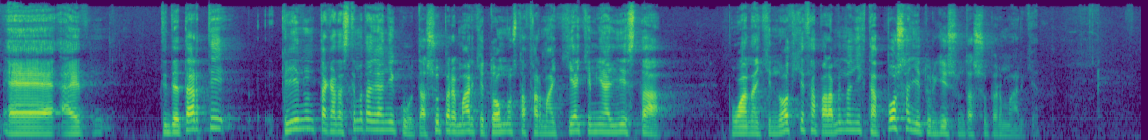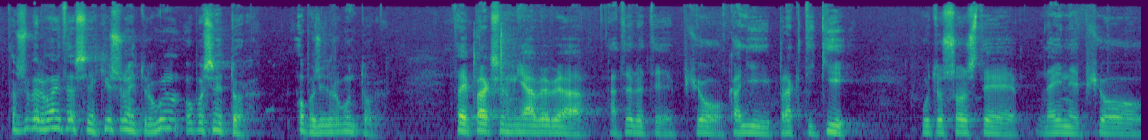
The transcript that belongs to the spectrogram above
Ε, ε, την Τετάρτη κλείνουν τα καταστήματα λιανικού. Τα σούπερ μάρκετ όμως, τα φαρμακεία και μια λίστα που ανακοινώθηκε θα παραμείνουν ανοιχτά. Πώς θα λειτουργήσουν τα σούπερ μάρκετ; Τα σούπερ μάρκετ θα συνεχίσουν να λειτουργούν όπως είναι τώρα. Όπως λειτουργούν τώρα. Θα υπάρξει μια βέβαια, αν θέλετε, πιο καλή πρακτική, ούτως ώστε να είναι πιο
